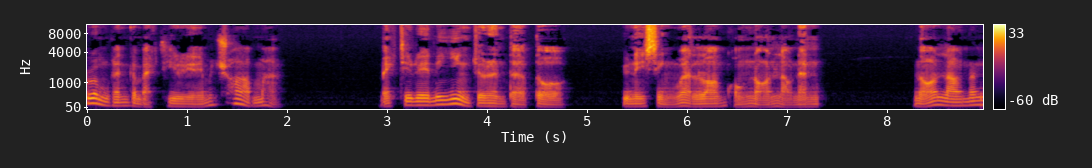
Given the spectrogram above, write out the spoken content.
ร่วมกันกับแบคทีเรียมันชอบมาก แบคทีเรียนี่ยิ่งเจริญเติบโตอยู่ในสิ่งแวดล้อมของหนอนเหล่านั้น หนอนเหล่านั้น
